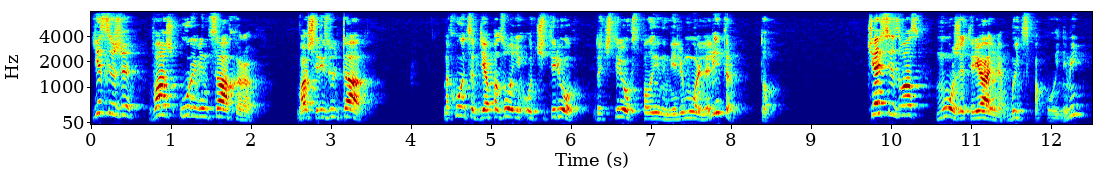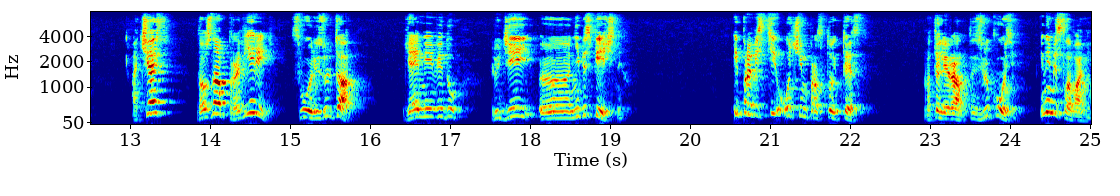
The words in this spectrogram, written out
Если же ваш уровень сахара, ваш результат находится в диапазоне от 4 до 4,5 миллимоль на литр, часть из вас может реально быть спокойными, а часть должна проверить свой результат. Я имею в виду людей э, небеспечных. И провести очень простой тест на толерантность глюкозе. Иными словами,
